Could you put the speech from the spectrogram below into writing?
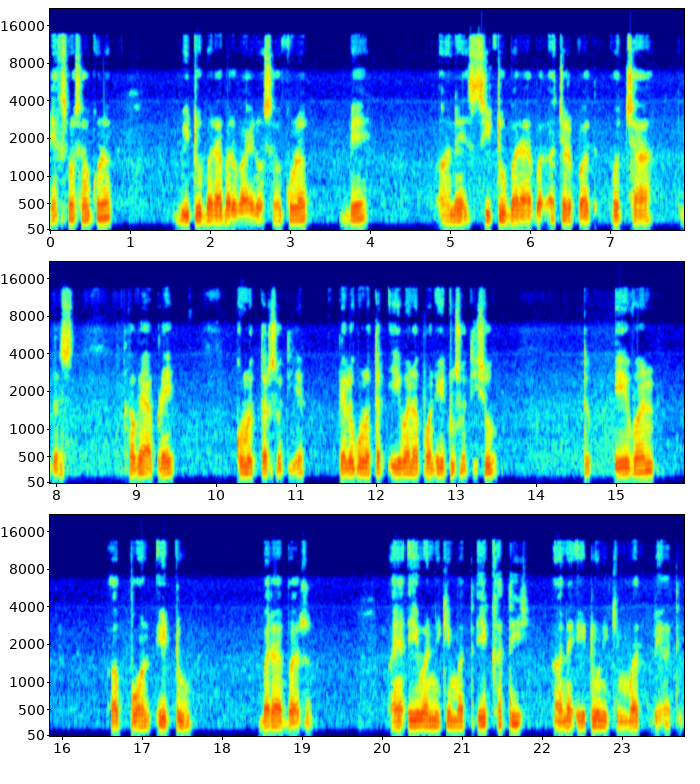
એક્સનો સહગુણક બી ટુ બરાબર વાયનો સહગુણક બે અને સી ટુ બરાબર અચળ પદ ઓછા દસ. હવે આપણે ગુણોત્તર શોધીએ. પહેલો ગુણોત્તર a one upon a two શોધીશું. તો a one upon a two બરાબર અહીંયા એ વનની કિંમત એક હતી અને એ ટુની કિંમત બે હતી.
